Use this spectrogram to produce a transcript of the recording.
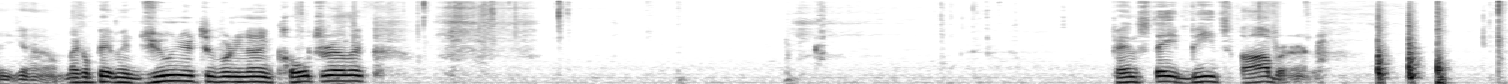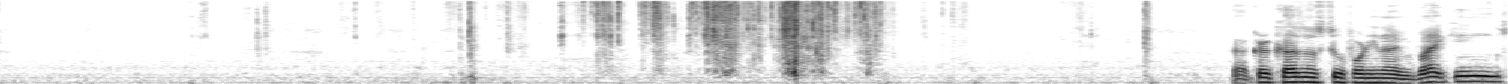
We got Michael Pittman Jr., 249 Colts relic. Penn State beats Auburn. Kirk Cousins, 249 Vikings.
